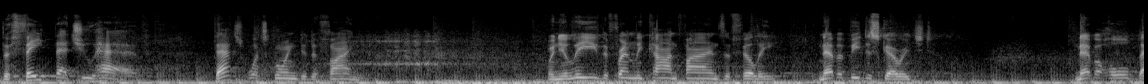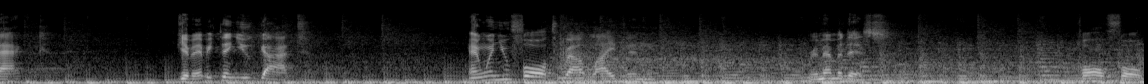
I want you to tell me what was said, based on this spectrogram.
the faith that you have, that's what's going to define you. When you leave the friendly confines of Philly, never be discouraged, never hold back, give everything you've got, and when you fall throughout life, and remember this, fall forward.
